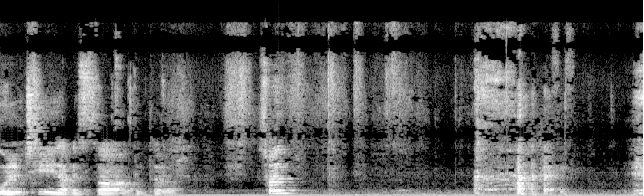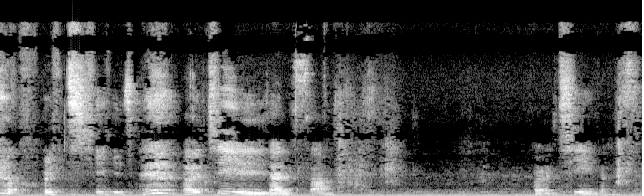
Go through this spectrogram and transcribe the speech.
옳지. 잘했어. 푸트. 손. 옳지, 옳지, 잘했어. 옳지, 잘했어.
